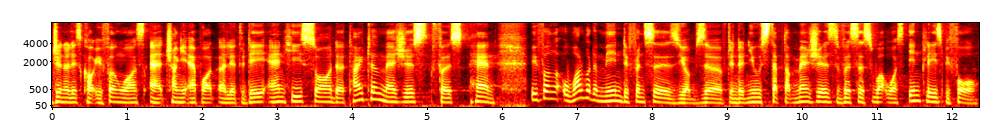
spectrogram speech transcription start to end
Journalist Kok Yufeng was at Changi Airport earlier today and he saw the tighter measures firsthand. Yufeng, what were the main differences you observed in the new stepped up measures versus what was in place before?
